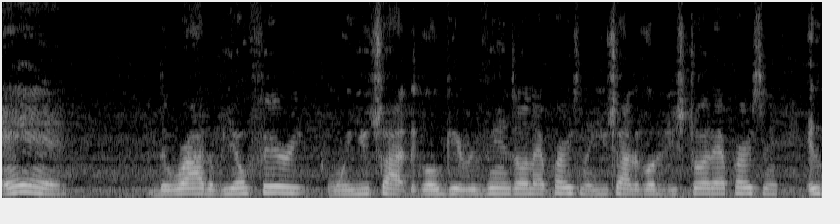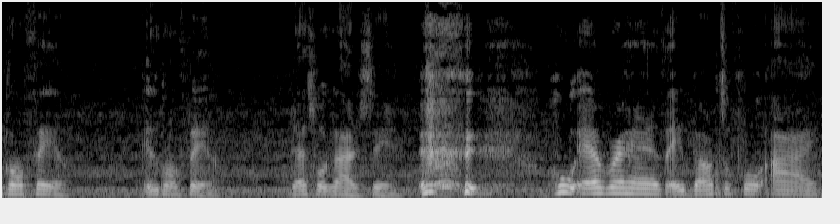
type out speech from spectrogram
and the rod of your fury. When you try to go get revenge on that person, or you try to go to destroy that person, it's gonna fail. It's gonna fail. That's what God is saying. Whoever has a bountiful eye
